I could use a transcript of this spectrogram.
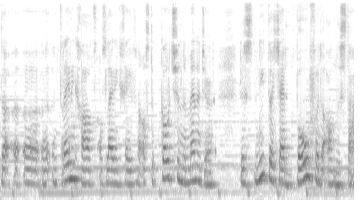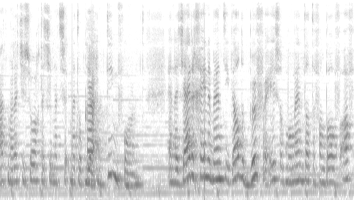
de, eh, een training gehad als leidinggevende, als de coachende manager. Dus niet dat jij boven de ander staat, maar dat je zorgt dat je met, met elkaar Ja. een team vormt. En dat jij degene bent die wel de buffer is op het moment dat er van bovenaf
